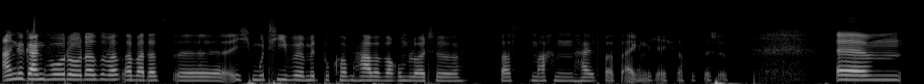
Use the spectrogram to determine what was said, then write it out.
angegangen wurde oder sowas, aber dass äh, ich Motive mitbekommen habe, warum Leute was machen, halt, was eigentlich echt rassistisch ist. Ähm,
